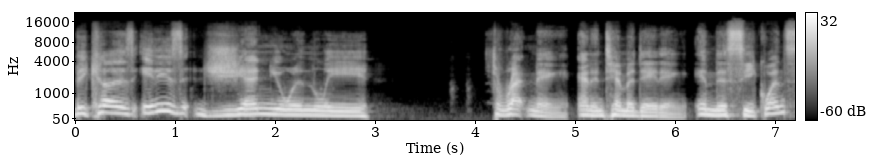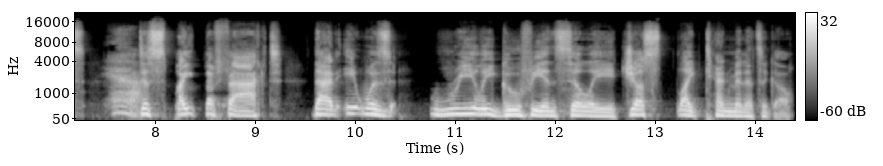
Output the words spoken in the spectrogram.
because it is genuinely threatening and intimidating in this sequence, yeah despite the fact that it was really goofy and silly just like 10 minutes ago.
